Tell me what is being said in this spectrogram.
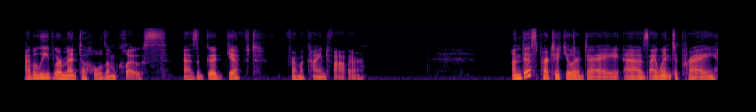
I believe we're meant to hold them close as a good gift from a kind father. On this particular day, as I went to pray,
